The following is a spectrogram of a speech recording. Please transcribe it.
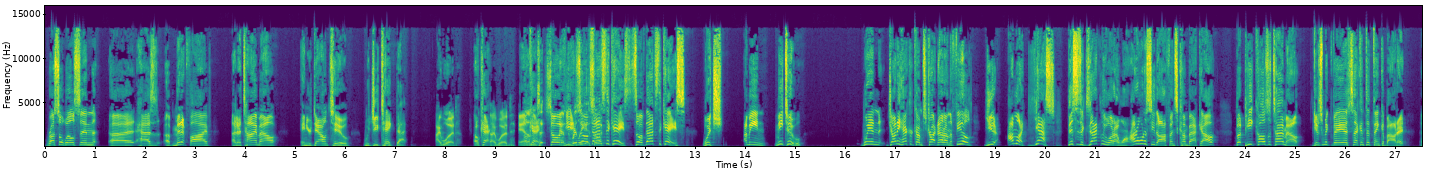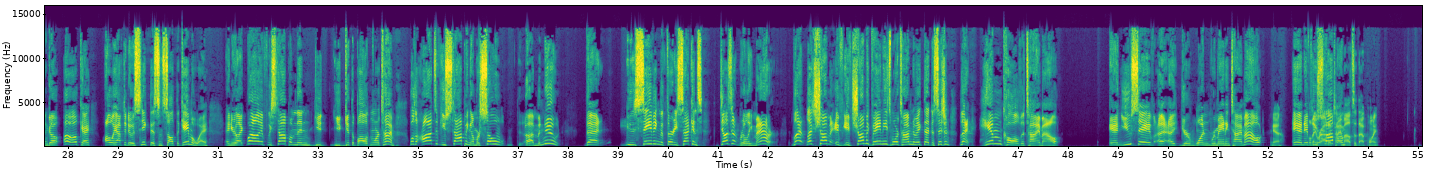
Russell Wilson uh, has a minute five and a timeout, and you're down two, would you take that? I would. Okay. I would. And okay. So if, you, really, so if so that's it- the case, so if that's the case, which I mean, me too. When Johnny Hekker comes trotting out on the field, you, I'm like, yes, this is exactly what I want. I don't want to see the offense come back out. But Pete calls a timeout, gives McVay a second to think about it, and go, oh, okay. All we have to do is sneak this and salt the game away. And you're like, well, if we stop them, then you you get the ball with more time. Well, the odds of you stopping them are so uh, minute that saving the 30 seconds doesn't really matter. Let let Sean if if Sean McVay needs more time to make that decision, let him call the timeout, and you save uh, uh, your one remaining timeout. Yeah, and if well, they you were stop out of him- timeouts at that point.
